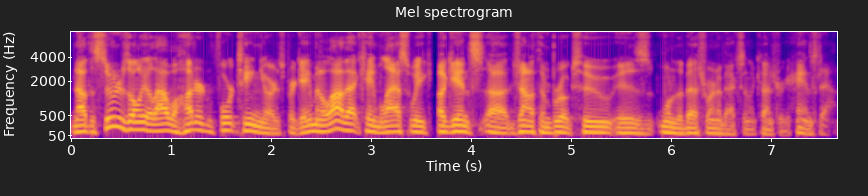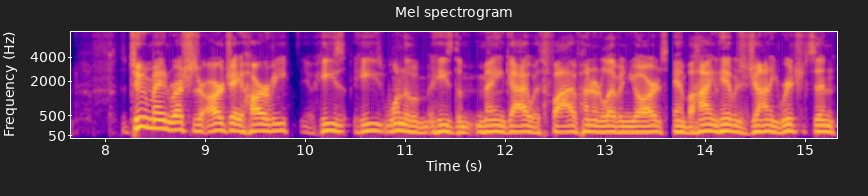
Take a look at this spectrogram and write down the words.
Now, the Sooners only allow 114 yards per game, and a lot of that came last week against uh, Jonathon Brooks, who is one of the best running backs in the country, hands down. The two main rushers are R.J. Harvey. You know, he's he's one of them. He's the main guy with 511 yards, and behind him is Johnny Richardson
